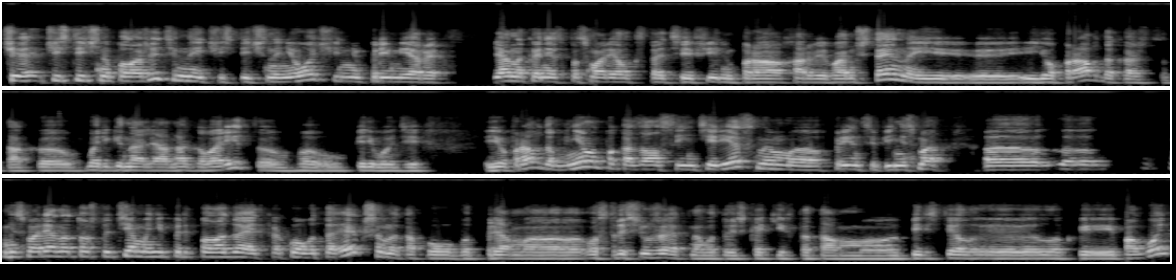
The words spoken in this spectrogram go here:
частично положительные, частично не очень примеры. Я, наконец, посмотрел, кстати, фильм про Харви Вайнштейна и э, ее правда, кажется, так в оригинале она говорит, в переводе ее правда. Мне он показался интересным, в принципе, несмотря несмотря на то, что тема не предполагает какого-то экшена такого вот прямо остросюжетного, то есть каких-то там э, перестрелок и погонь,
